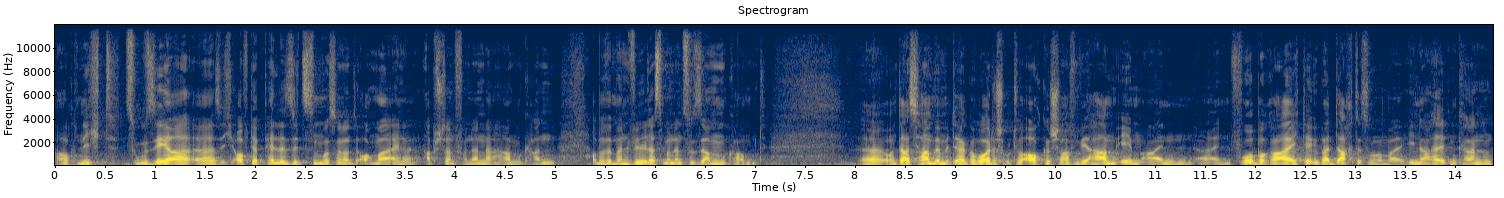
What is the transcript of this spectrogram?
auch nicht zu sehr äh, sich auf der Pelle sitzen muss, sondern auch mal einen Abstand voneinander haben kann. Aber wenn man will, dass man dann zusammenkommt. Und das haben wir mit der Gebäudestruktur auch geschaffen. Wir haben eben einen, einen Vorbereich, der überdacht ist, wo man mal innehalten kann,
